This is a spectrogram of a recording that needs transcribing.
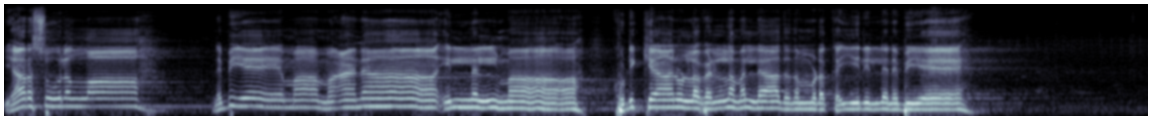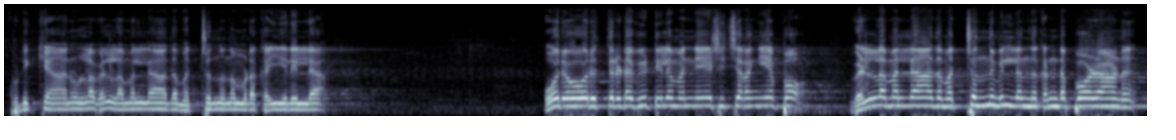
യാ റസൂലല്ലാഹ് നബിയേ മാ ഇല്ലൽ മാ കുടിക്കാനുള്ള വെള്ളമല്ലാതെ നമ്മുടെ കയ്യിലില്ല നബിയേ. കുടിക്കാനുള്ള വെള്ളമല്ലാതെ മറ്റൊന്നും നമ്മുടെ കയ്യിലില്ല. ഓരോരുത്തരുടെ വീട്ടിലും അന്വേഷിച്ചിറങ്ങിയപ്പോൾ വെള്ളമല്ലാതെ മറ്റൊന്നുമില്ലെന്ന് കണ്ടപ്പോഴാണ്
